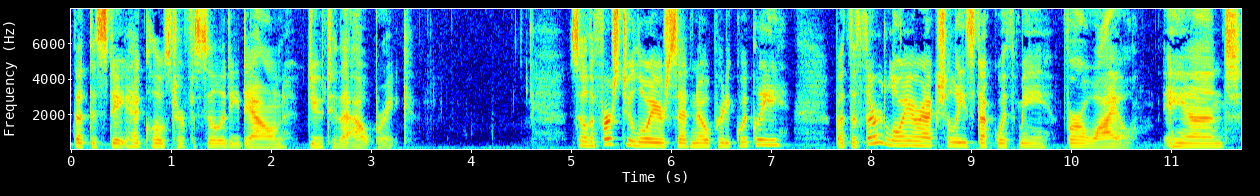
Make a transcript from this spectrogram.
that the state had closed her facility down due to the outbreak. So the first two lawyers said no pretty quickly, but the third lawyer actually stuck with me for a while and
